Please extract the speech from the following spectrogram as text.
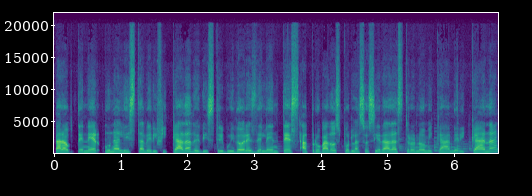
Para obtener una lista verificada de distribuidores de lentes aprobados por la Sociedad Astronómica Americana,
